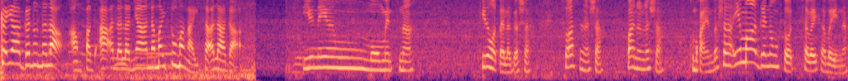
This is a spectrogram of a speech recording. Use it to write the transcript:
Kaya ganun na lang ang pag-aalala niya na may tumangay sa alaga. yun na yung moment na kinuha talaga siya. So, asa na siya? Paano na siya? Kumakain ba siya? Yung mga ganong thoughts, sabay-sabay na.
